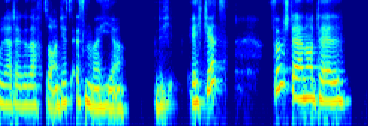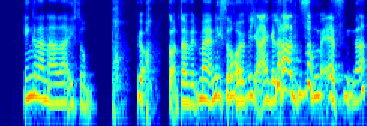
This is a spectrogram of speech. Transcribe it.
cool, hat er gesagt, so, und jetzt essen wir hier. Und ich, echt jetzt? Fünf-Sterne-Hotel in Granada. Ich so, ja, Gott, da wird man ja nicht so häufig eingeladen zum Essen, ne?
